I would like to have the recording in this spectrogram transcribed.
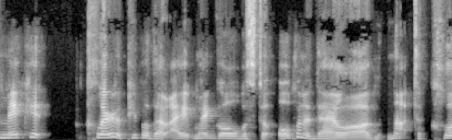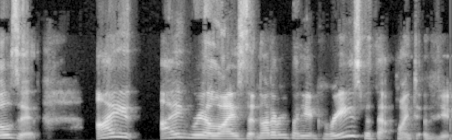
make it clear to people that i my goal was to open a dialogue not to close it i I realize that not everybody agrees with that point of view,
